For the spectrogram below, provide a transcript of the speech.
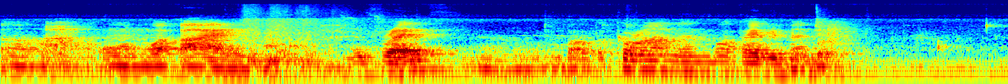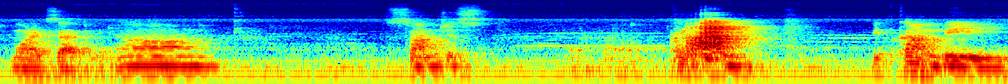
uh, on what I read uh, about the Quran and what I remember more exactly. Um, so I'm just uh, thinking it can't be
